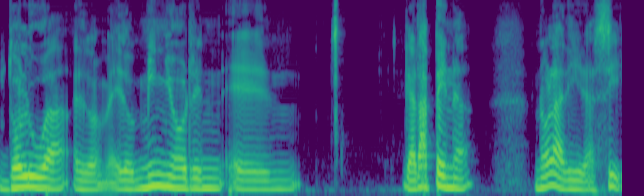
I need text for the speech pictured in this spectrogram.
dolua, edo, edo minio horren e, garapena, nola dira, zi.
